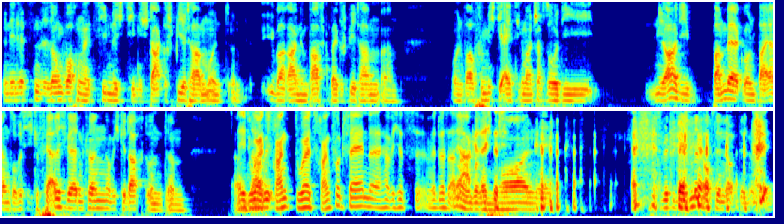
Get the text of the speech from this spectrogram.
in den letzten Saisonwochen halt ziemlich, ziemlich stark gespielt haben und, und überragenden Basketball gespielt haben. Ähm, und war auch für mich die einzige Mannschaft so, die, ja, die Bamberg und Bayern so richtig gefährlich werden können, habe ich gedacht. Und ähm, Ey, ähm, du als, Frank, du als Frankfurt-Fan, da habe ich jetzt mit was ja, anderem gerechnet. come on, ey. Jetzt willst du gleich mit auf den, auf den, auf den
